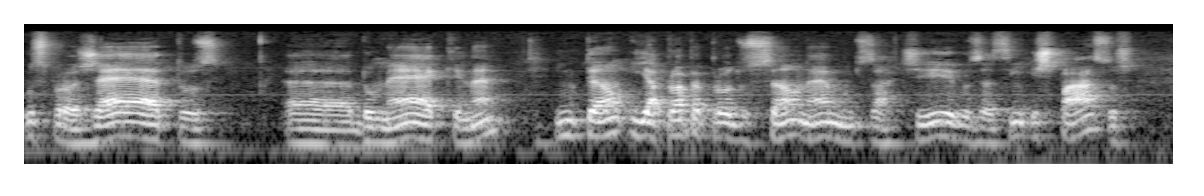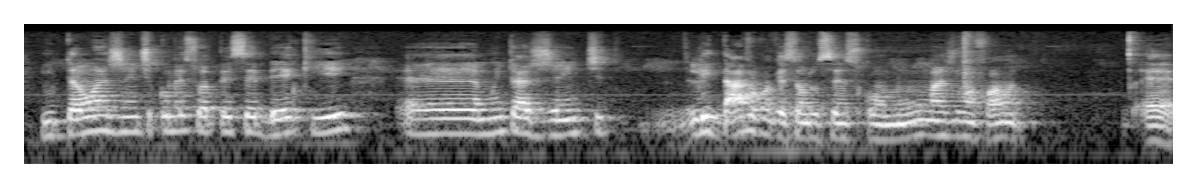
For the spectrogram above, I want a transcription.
os projetos uh, do MEC, né? Então, e a própria produção, né? Muitos artigos, assim, espaços. Então a gente começou a perceber que é, muita gente lidava com a questão do senso comum, mas de uma forma é,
